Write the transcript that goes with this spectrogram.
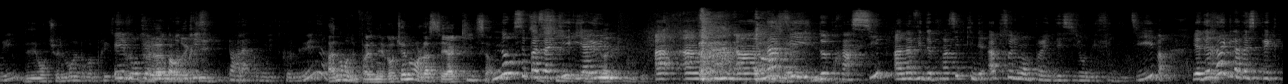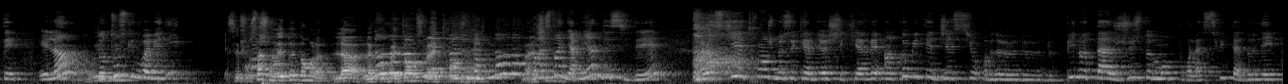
oui. Éventuellement une reprise Éventuellement une reprise par la communauté de communes. Ah non, pas éventuellement, là c'est acquis ça. Non, c'est pas acquis. Il y a une, un, un, avis de principe, un avis de principe qui n'est absolument pas une décision définitive. Il y a des règles à respecter. Et là, ah dans tout ce que vous m'avez dit. C'est pour ça qu'on est dedans là. Là, la compétence va être transmise. Non, non, bah, pour l'instant, il n'y a rien de décidé. Alors, ce qui est étrange, Monsieur Cabioche, c'est qu'il y avait un comité de gestion, de, pilotage justement pour la suite à donner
